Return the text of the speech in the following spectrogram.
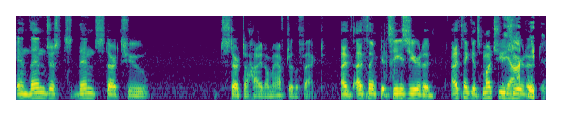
and then just then start to start to hide them after the fact. I, I think it's easier to. I think it's much easier Yeah, I- to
